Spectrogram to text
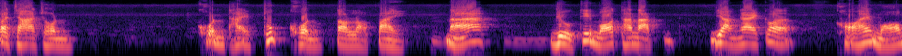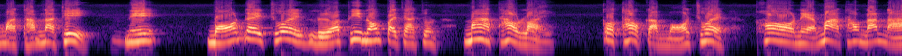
ประชาชน คนไทยทุกคนตลอดไป นะ อยู่ที่หมอถนัดอย่างไงก็ขอให้หมอมาทำหน้าที่ นี้หมอได้ช่วยเหลือพี่น้องประชาชนมากเท่าไหร่ ก็เท่ากับหมอช่วย พ่อเนี่ยมากเท่านั้นหนา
